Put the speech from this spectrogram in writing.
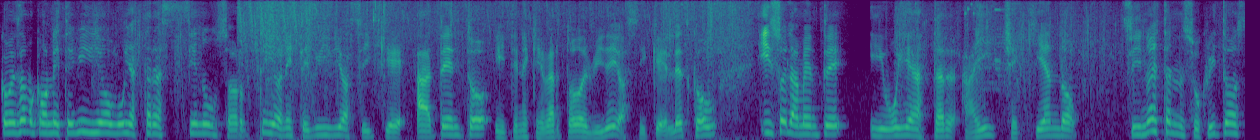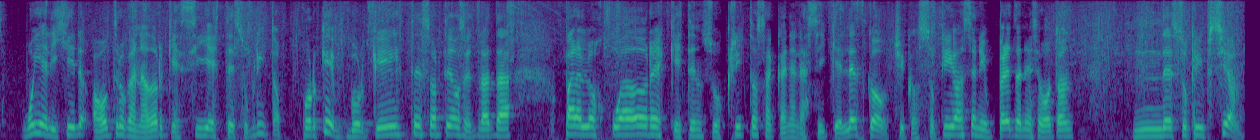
comenzamos con este vídeo. Voy a estar haciendo un sorteo en este vídeo, así que atento y tienes que ver todo el vídeo. Así que let's go y solamente y voy a estar ahí chequeando. Si no están suscritos, voy a elegir a otro ganador que sí esté suscrito. ¿Por qué? Porque este sorteo se trata para los jugadores que estén suscritos al canal. Así que let's go chicos, suscríbanse y apretan ese botón de suscripción.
